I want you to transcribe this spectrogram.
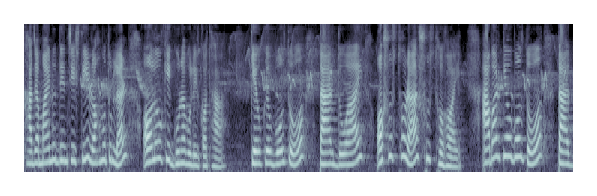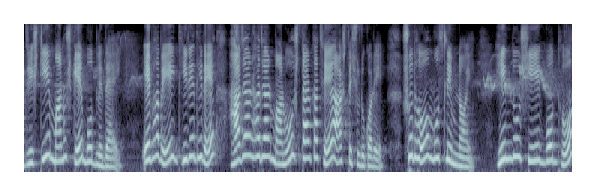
খাজা মাইনুদ্দিন চিশতি রহমতুল্লার অলৌকিক গুণাবলীর কথা। কেউ কেউ বলতো, তার দোয়ায় অসুস্থরা সুস্থ হয়। আবার কেউ বলতো তার দৃষ্টি মানুষকে বদলে দেয়। এভাবেই ধীরে ধীরে হাজার হাজার মানুষ তার কাছে আসতে শুরু করে। শুধু মুসলিম নয়, হিন্দু, শিখ, বৌদ্ধ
